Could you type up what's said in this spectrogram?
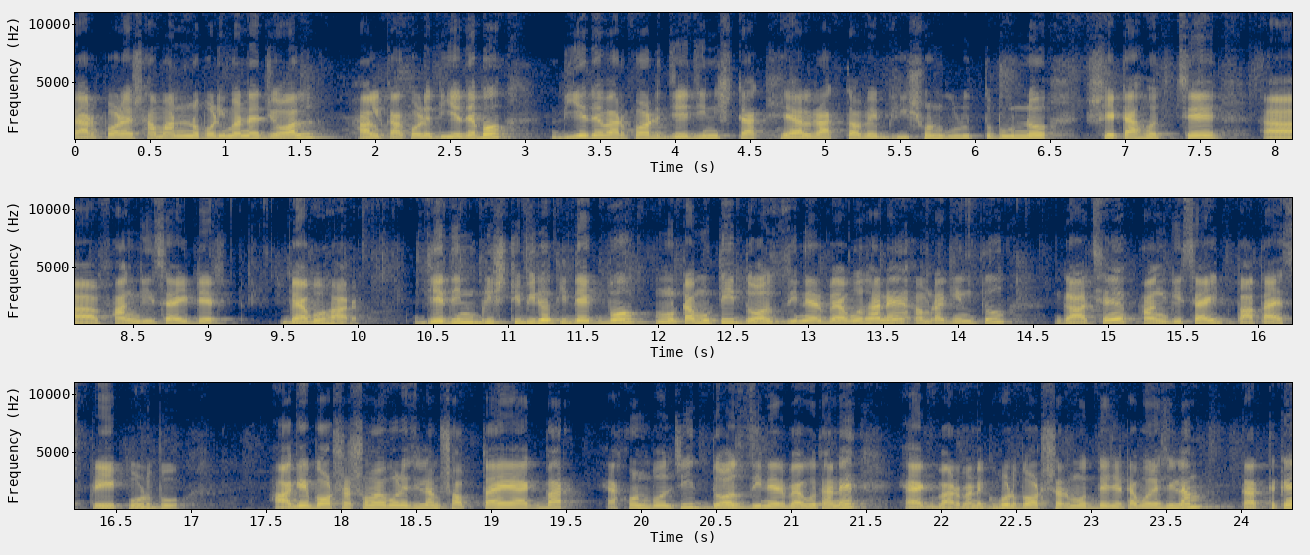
তারপরে সামান্য পরিমাণে জল হালকা করে দিয়ে দেব। দিয়ে দেওয়ার পর যে জিনিসটা খেয়াল রাখতে হবে, ভীষণ গুরুত্বপূর্ণ, সেটা হচ্ছে ফাঙ্গিসাইডের ব্যবহার। যেদিন বৃষ্টি বিরতি দেখব, মোটামুটি দশ দিনের ব্যবধানে আমরা কিন্তু গাছে ফাঙ্গিসাইড পাতায় স্প্রে করব। আগে বর্ষার সময় বলেছিলাম, সপ্তাহে একবার। এখন বলছি দশ দিনের ব্যবধানে একবার মানে ঘোর বর্ষার মধ্যে যেটা বলেছিলাম, তার থেকে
